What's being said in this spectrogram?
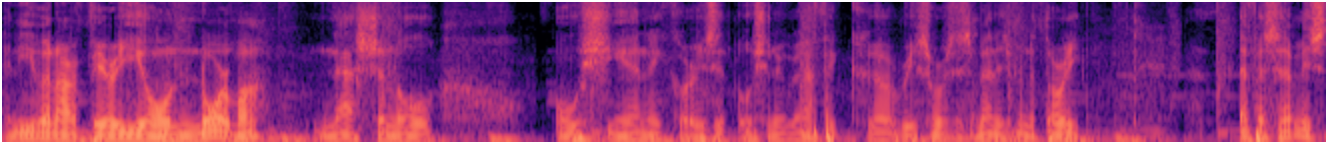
and even our very own NORMA, National Oceanic or is it Oceanographic uh, Resources Management Authority, FSM is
